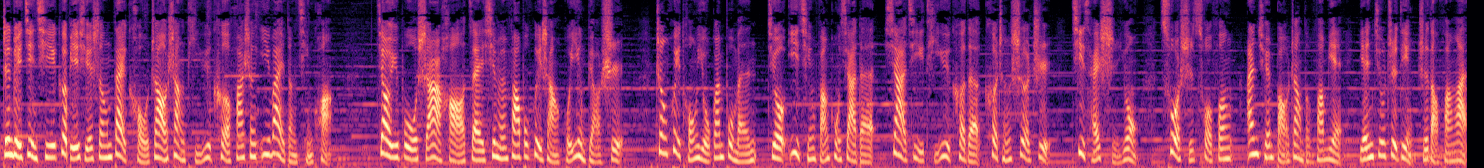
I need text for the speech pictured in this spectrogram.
针对近期个别学生戴口罩上体育课发生意外等情况，教育部十二号在新闻发布会上回应表示，正会同有关部门就疫情防控下的夏季体育课的课程设置、器材使用、措施错峰、安全保障等方面研究制定指导方案。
